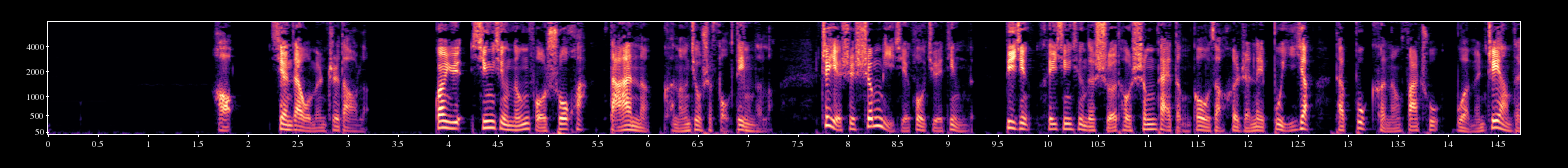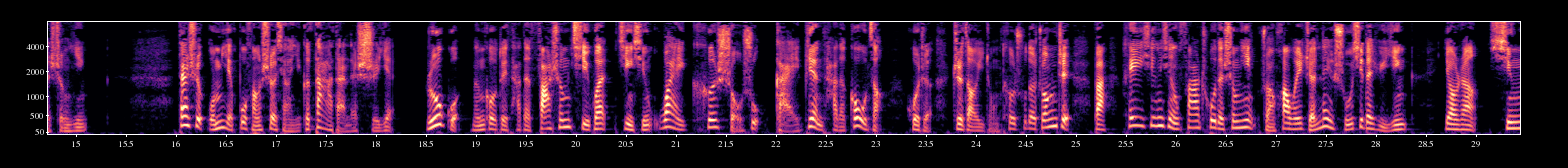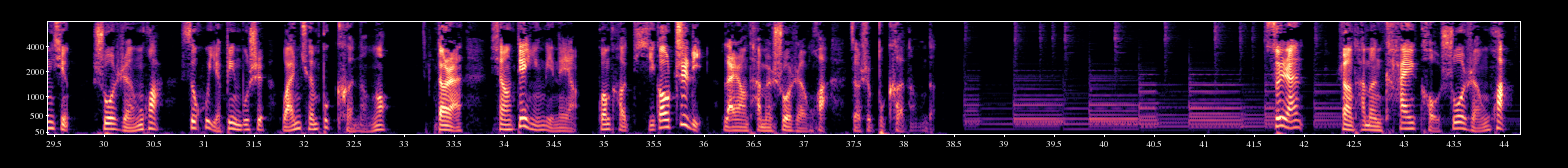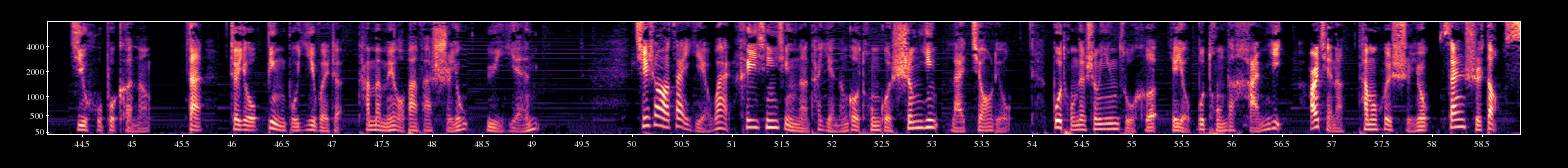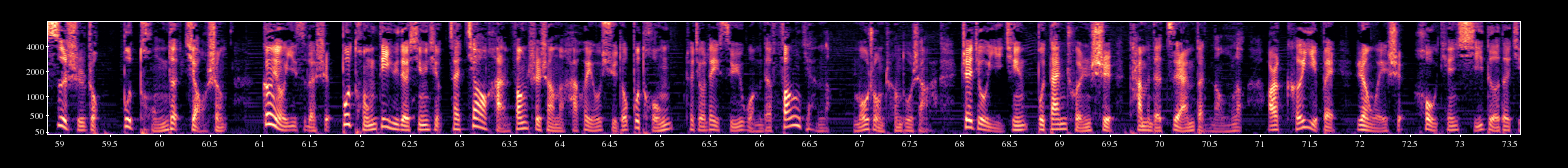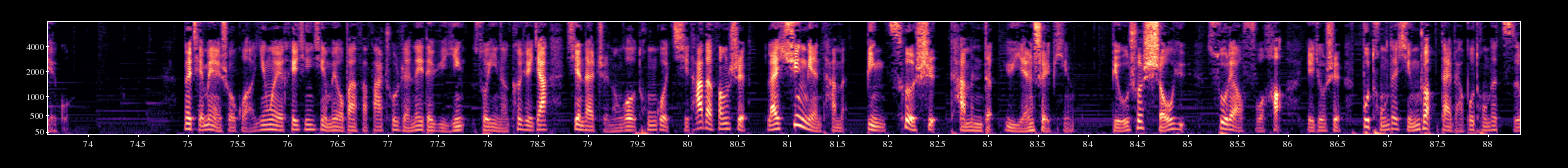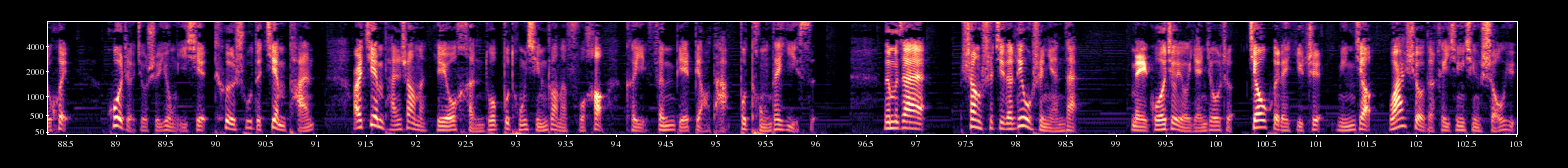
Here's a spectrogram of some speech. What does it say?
好，现在我们知道了，关于猩猩能否说话，答案呢可能就是否定的了。这也是生理结构决定的，毕竟黑猩猩的舌头、声带等构造和人类不一样，它不可能发出我们这样的声音。但是我们也不妨设想一个大胆的实验：如果能够对它的发声器官进行外科手术，改变它的构造，或者制造一种特殊的装置，把黑猩猩发出的声音转化为人类熟悉的语音。要让猩猩说人话，似乎也并不是完全不可能哦。当然，像电影里那样，光靠提高智力来让他们说人话，则是不可能的。虽然让他们开口说人话几乎不可能，但这又并不意味着他们没有办法使用语言。其实啊，在野外，黑猩猩呢，它也能够通过声音来交流，不同的声音组合也有不同的含义。而且呢，他们会使用三十到四十种不同的叫声。更有意思的是，不同地域的猩猩在叫喊方式上呢，还会有许多不同。这就类似于我们的方言了。某种程度上啊，这就已经不单纯是他们的自然本能了，而可以被认为是后天习得的结果。那前面也说过，因为黑猩猩没有办法发出人类的语音，所以呢，科学家现在只能够通过其他的方式来训练它们，并测试它们的语言水平。比如说手语、塑料符号，也就是不同的形状代表不同的词汇，或者就是用一些特殊的键盘，而键盘上呢也有很多不同形状的符号，可以分别表达不同的意思。那么在上世纪的六十年代，美国就有研究者教会了一只名叫 w a s h o 的黑猩猩手语，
